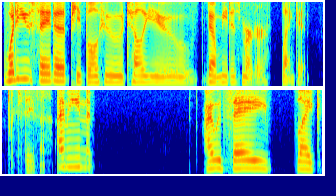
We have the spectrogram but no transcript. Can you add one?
What do you say to people who tell you no meat is murder? Blanket statement. I mean, I would say like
